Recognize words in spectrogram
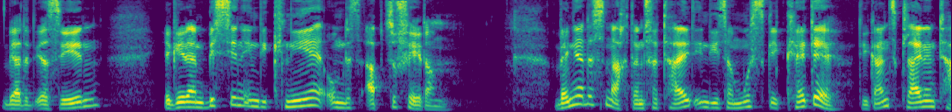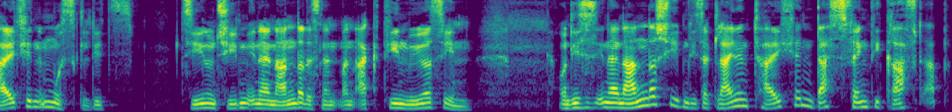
werdet ihr sehen, ihr geht ein bisschen in die Knie, um das abzufedern. Wenn ihr das macht, dann verteilt in dieser Muskelkette die ganz kleinen Teilchen im Muskel, die ziehen und schieben ineinander, das nennt man Aktin-Myosin. Und dieses Ineinanderschieben dieser kleinen Teilchen, das fängt die Kraft ab.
